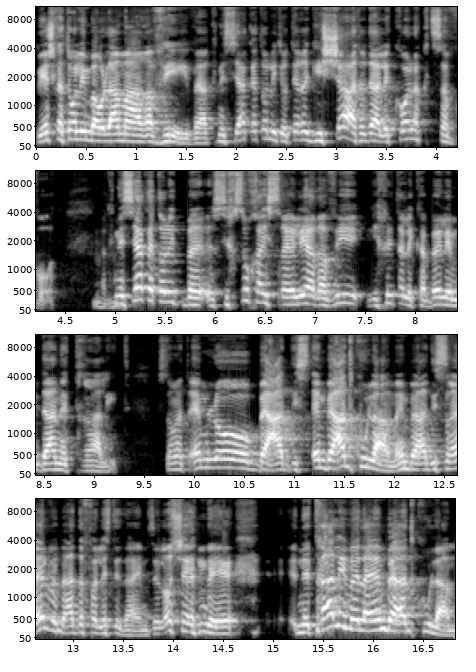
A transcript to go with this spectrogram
ויש קתולים בעולם הערבי, והכנסייה הקתולית יותר רגישה, אתה יודע, לכל הקצוות. הכנסייה הקתולית בסכסוך הישראלי-ערבי החליטה לקבל עמדה ניטרלית. זאת אומרת, הם לא בעד, הם בעד כולם, הם בעד ישראל ובעד הפלסטינאים, זה לא שהם אה, ניטרלים אלא הם בעד כולם.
